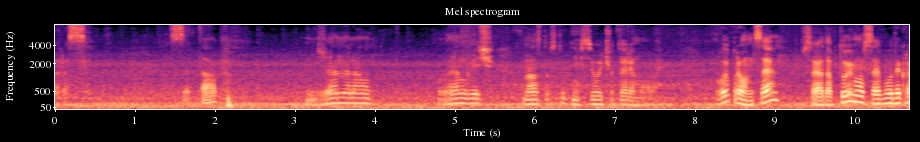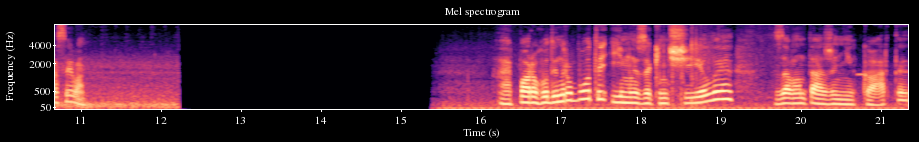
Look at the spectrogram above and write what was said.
Зараз. Setup. General. Language. У нас доступні всього 4 мови. Виправимо це, все адаптуємо, все буде красиво. Е, Пару годин роботи і ми закінчили завантажені карти.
